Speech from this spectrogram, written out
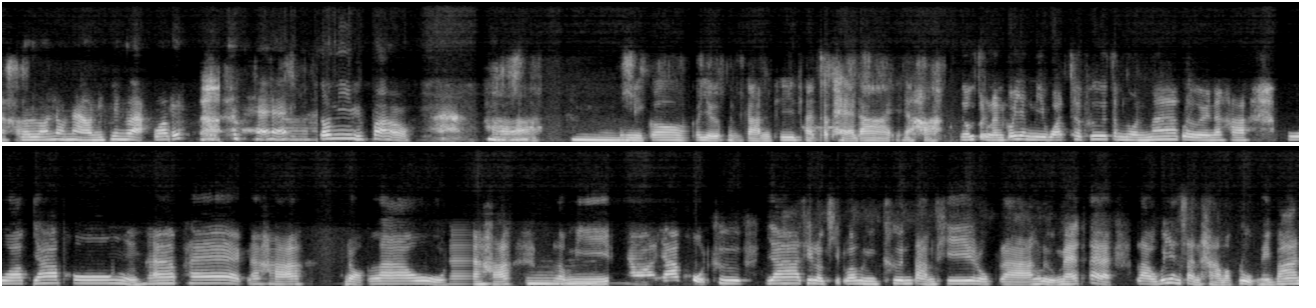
นะคะร้อนร้อนๆหนาวๆนิดนึงละว่าเอ๊ะจะแพ้เจ้านี่หรือเปล่าค่ะอืม ตรงนี้ก็ก็เยอะเหมือนกันที่อาจจะแพ้ได้นะคะ นอกจากนั้นก็ยังมีวัชพืชจำนวนมากเลยนะคะ พวกหญ้าพงหญ้าแพรกนะคะ ดอกเหลานะคะอืมเหล่านี้หญ้าหญ้าโขดคือหญ้าที่เราคิดว่ามันขึ้นตามที่รกร้าง หรือแม้แต่เราก็ยังสรรหามาปลูกในบ้าน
